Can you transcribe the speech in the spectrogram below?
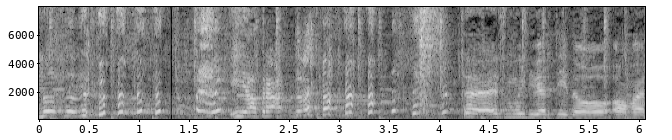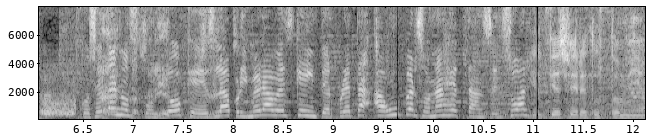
No, no. y otra. Es muy divertido, Omar. Coseta nos contó que es la primera vez que interpreta a un personaje tan sensual. Il piacere è tutto mio.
